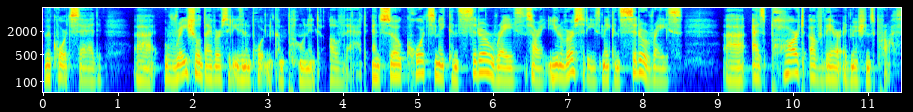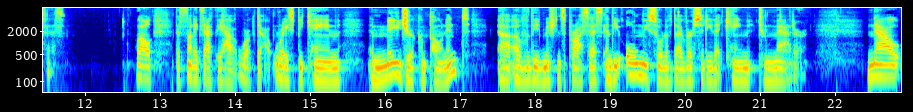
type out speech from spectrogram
the court said, uh, racial diversity is an important component of that. And so courts may consider race, sorry, universities may consider race uh, as part of their admissions process. Well, that's not exactly how it worked out. Race became a major component uh, of the admissions process and the only sort of diversity that came to matter. Now,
